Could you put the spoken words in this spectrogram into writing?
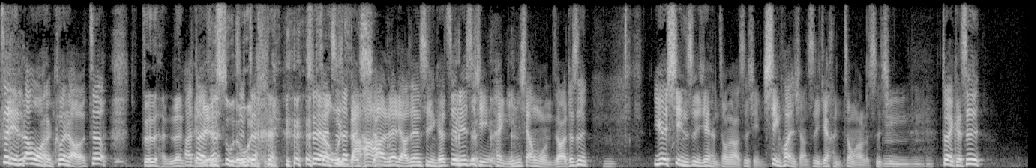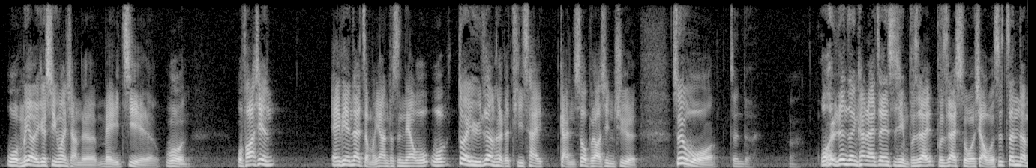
这点让我很困扰。这真的很认啊，对，严肃的问题。虽然是在打哈哈的在聊这件事情，可是这件事情很影响我，你知道吗？就是因为性是一件很重要的事情，性幻想是一件很重要的事情。嗯嗯嗯，对，可是我没有一个性幻想的媒介了。我、我发现 A 片再怎么样都是那样，我我对于任何的题材感受不到兴趣了，所以我。真的，我很认真看待这件事情，不是在不是在说笑，我是真的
